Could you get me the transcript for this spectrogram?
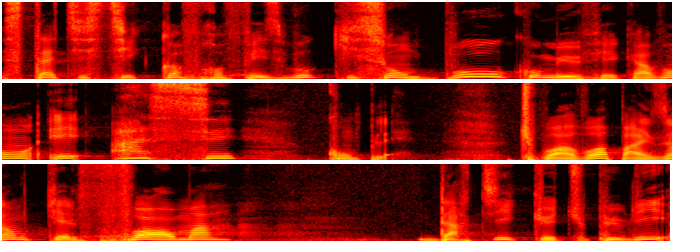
statistiques qu'offre Facebook qui sont beaucoup mieux faites qu'avant et assez complets. Tu pourras voir par exemple quel format d'article que tu publies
